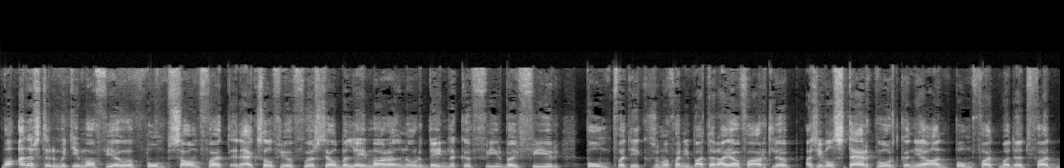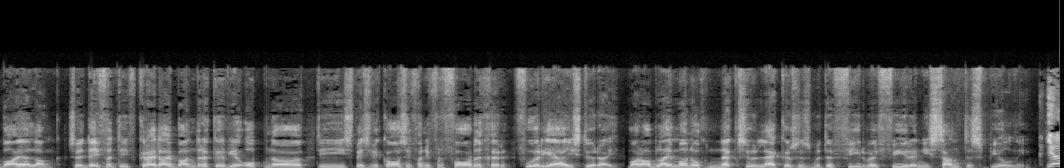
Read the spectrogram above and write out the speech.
maar anderster moet jy maar vir jou 'n pomp saamvat en ek sal vir jou voorstel belê maar 'n ordentlike 4x4 pomp wat jy sommer van die battery af hardloop. As jy wil sterk word, kan jy 'n handpomp vat, maar dit vat baie lank. So definitief, kry daai banddrukke weer op na die spesifikasie van die vervaardiger voor jy huis toe ry, maar daar bly maar nog niks so lekker soos met 'n 4x4 in die sand te speel nie. Ja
